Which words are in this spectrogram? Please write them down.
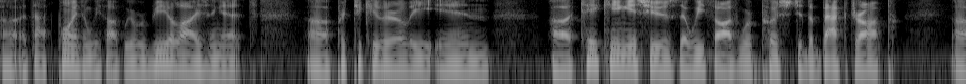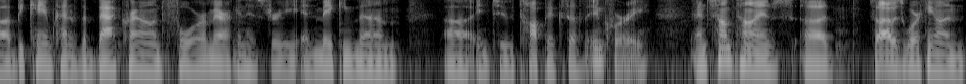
uh, at that point, and we thought we were realizing it, uh, particularly in uh, taking issues that we thought were pushed to the backdrop uh, became kind of the background for American history and making them uh, into topics of inquiry. And sometimes, uh, so I was working on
